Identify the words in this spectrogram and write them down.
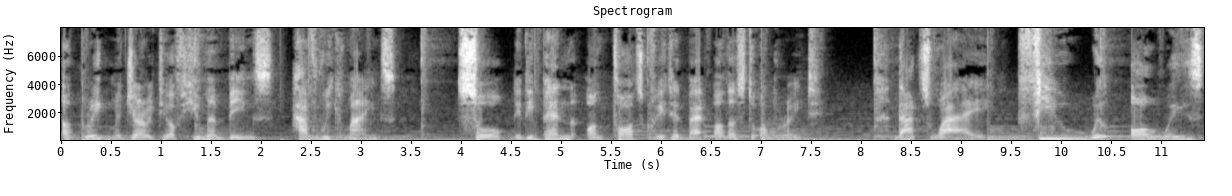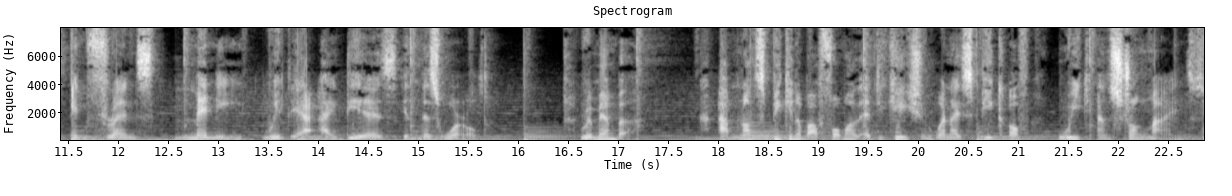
a great majority of human beings have weak minds so they depend on thoughts created by others to operate. That's why few will always influence many with their ideas in this world. Remember, I'm not speaking about formal education when I speak of weak and strong minds.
